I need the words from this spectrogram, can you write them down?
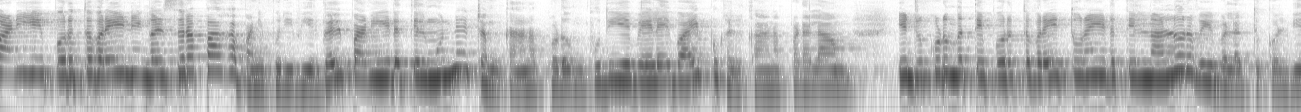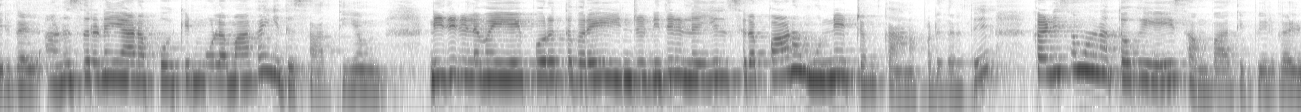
பணியை பொறுத்தவரை நீங்கள் சிறப்பாக பணிபுரிவீர்கள். பணியிடத்தில் முன்னேற்றம் காணப்படும். புதிய வேலை வாய்ப்புகள் காணப்படலாம். இன்று குடும்பத்தை பொறுத்தவரை துணையிடத்தில் நல்லுறவை வளர்த்துக் கொள்வீர்கள். அனுசரணையான போக்கின் மூலமாக இது சாத்தியம். நிதி நிலைமையை பொறுத்தவரை இன்று நிதிநிலையில் சிறப்பான முன்னேற்றம் காணப்படுகிறது. கணிசமான தொகையை சம்பாதிப்பீர்கள்.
